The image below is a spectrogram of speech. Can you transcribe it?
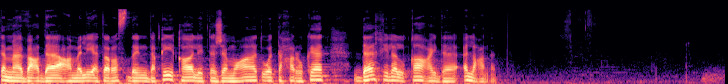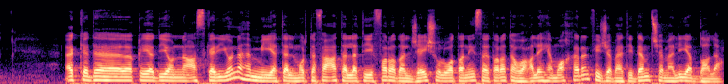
تم بعد عملية رصد دقيقة للتجمعات والتحركات داخل القاعدة العند أكد قيادي عسكري أهمية المرتفعات التي فرض الجيش الوطني سيطرته عليها مؤخرا في جبهة دمت شمالية ضالع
